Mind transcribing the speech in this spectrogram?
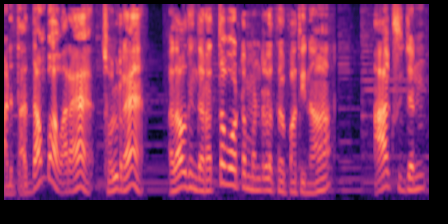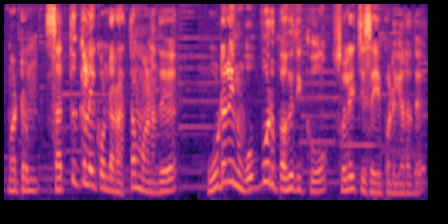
அடுத்து அதான்ப்பா வரேன். சொல்றேன். அதாவது இந்த ரத்த ஓட்ட மண்டலத்தை பார்த்தீங்கன்னா ஆக்சிஜன் மற்றும் சத்துக்களை கொண்ட ரத்தமானது உடலின் ஒவ்வொரு பகுதிக்கும் சுழற்சி செய்யப்படுகிறது.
